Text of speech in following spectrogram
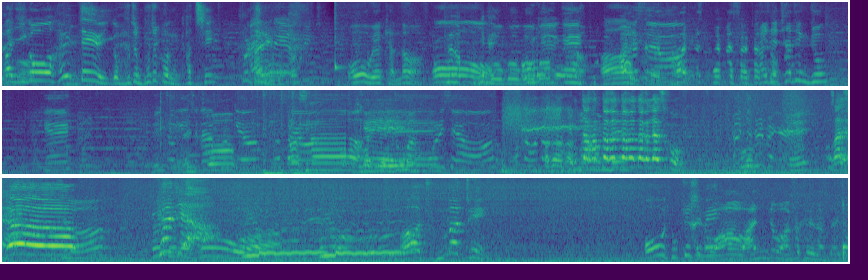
아 이거 할 때 이거 무조, 무조건 같이 풀타임 어왜 이렇게 안 나와? 어 go go go go. 아, 됐어요. 잘 뺐어 잘 뺐어 잘아 이제. charging 중. 오케이. 왼쪽에 왼쪽. 제가 볼게요. 알았어. 오케이. 버리세요. 가자 가자 간다 간다 간다 간다 Let's go. 오케이. Let's go. 자, 가자. 아, 존맛 탱. 어 독조심해 와 완전 완벽하게 간다 이거.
